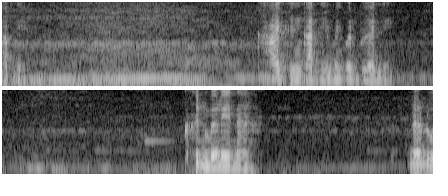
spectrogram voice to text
ครับเนี่ย ล้ายคลึงกันเห็นไหมเพื่อนๆนี่ขึ้นไปเลยนะ แล้วดู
